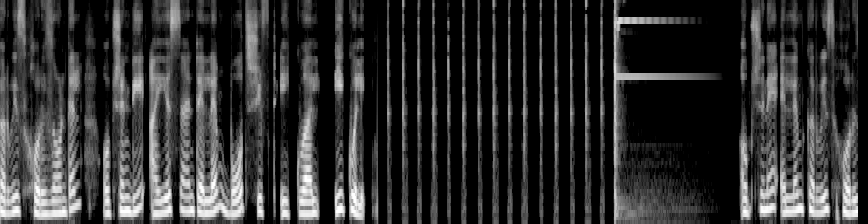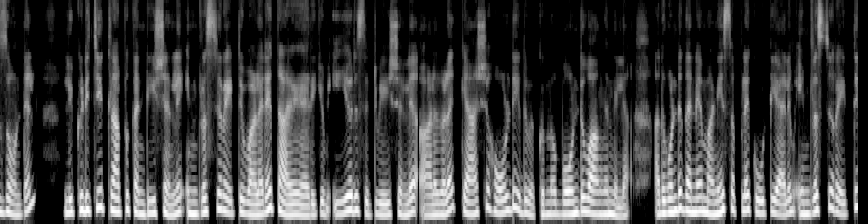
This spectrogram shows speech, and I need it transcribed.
curve is horizontal option D I S and L M both shift equal equally option A L M curve is horizontal liquidity trap കണ്ടീഷനിൽ ഇൻട്രസ്റ്റ് റേറ്റ് വളരെ താഴെയായിരിക്കും. ഈ ഒരു സിറ്റുവേഷനിൽ ആളുകൾ ക്യാഷ് ഹോൾഡ് ചെയ്ത് വെക്കുന്നു. ബോണ്ട് വാങ്ങുന്നില്ല. അതുകൊണ്ട് തന്നെ മണി സപ്ലൈ കൂട്ടിയാലും ഇൻട്രസ്റ്റ് റേറ്റ്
